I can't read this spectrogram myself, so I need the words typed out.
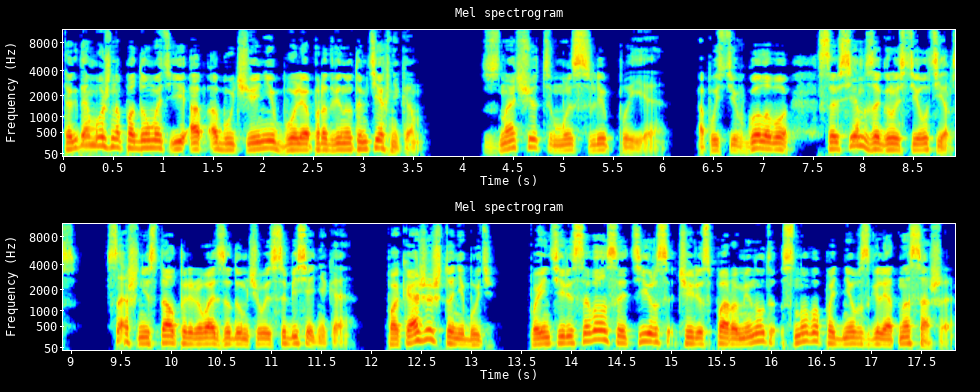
тогда можно подумать и об обучении более продвинутым техникам. Значит, мы слепые. Опустив голову, совсем загрустил Тирс. Саш не стал прерывать задумчивость собеседника. «Покажешь что-нибудь?» Поинтересовался Тирс через пару минут, снова подняв взгляд на Саша.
